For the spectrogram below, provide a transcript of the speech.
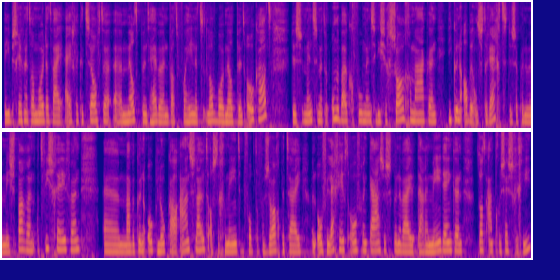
Je beschreef net al mooi dat wij eigenlijk hetzelfde eh, meldpunt hebben... wat voorheen het Loveboy-meldpunt ook had. Dus mensen met een onderbuikgevoel, mensen die zich zorgen maken... die kunnen al bij ons terecht. Dus daar kunnen we mee sparren, advies geven... Um, maar we kunnen ook lokaal aansluiten. Als de gemeente bijvoorbeeld of een zorgpartij een overleg heeft over een casus, kunnen wij daarin meedenken tot aan procesregie.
